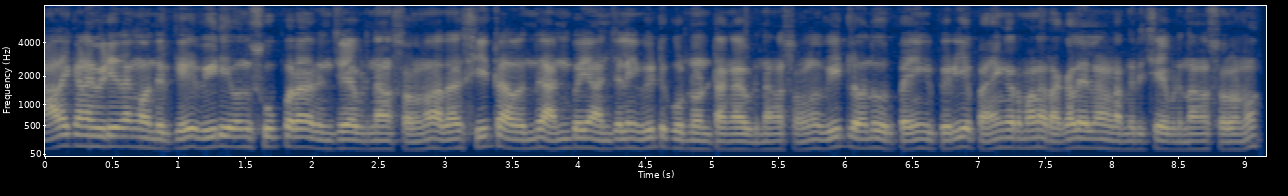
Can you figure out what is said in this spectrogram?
நாளைக்கான வீடியோ தாங்க வந்திருக்கு. வீடியோ வந்து சூப்பராக இருந்துச்சு அப்படின்னு தாங்க சொல்லணும். அதாவது சீதா வந்து அன்பையும் அஞ்சலையும் வீட்டுக்கு கொண்டு வந்துட்டாங்க அப்படின்னு தாங்க சொல்லணும். வீட்டில் வந்து ஒரு பயங்க பெரிய பயங்கரமான ரகலையெல்லாம் நடந்துருச்சு அப்படின்னு தாங்க சொல்லணும்.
